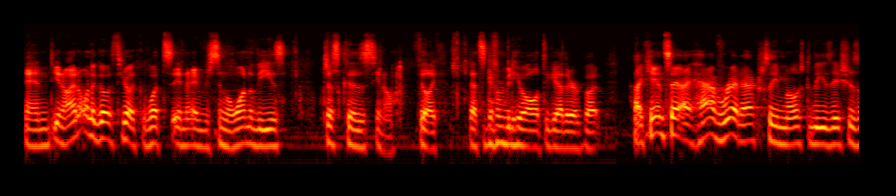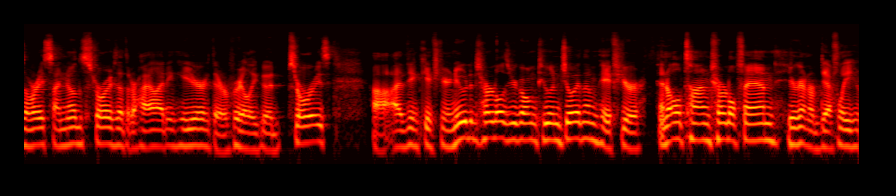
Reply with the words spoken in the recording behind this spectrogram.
And, you know, I don't want to go through like what's in every single one of these just because, you know, I feel like that's a different video altogether. But I can say I have read actually most of these issues already, so I know the stories that they're highlighting here. They're really good stories. Uh, I think if you're new to Turtles, you're going to enjoy them. If you're an old-time Turtle fan, you're going to definitely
